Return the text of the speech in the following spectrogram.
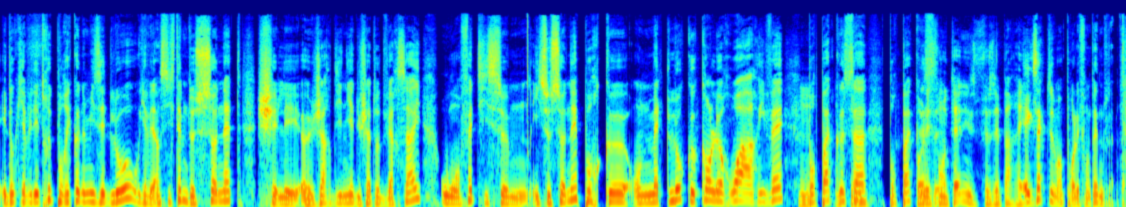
Et donc il y avait des trucs pour économiser de l'eau, où il y avait un système de sonnette chez les euh, jardiniers du château de Versailles, où en fait ils se, ils se sonnaient pour qu'on ne mette l'eau que quand le roi arrivait, Mmh. pour pas que ça... Pour, pas que Pour les ça- fontaines, ils faisaient pareil. Exactement, pour les fontaines. tout ça.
